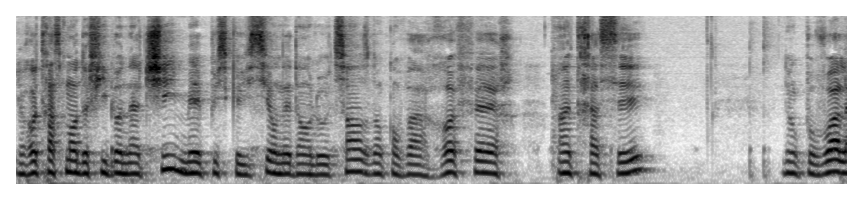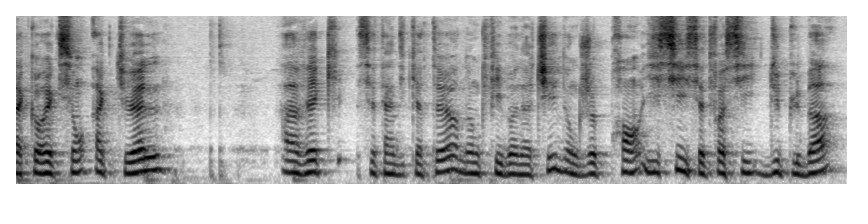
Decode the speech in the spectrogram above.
le retracement de Fibonacci. Mais puisque ici on est dans l'autre sens donc on va refaire un tracé donc pour voir la correction actuelle avec cet indicateur donc Fibonacci. Donc je prends ici cette fois-ci du plus bas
